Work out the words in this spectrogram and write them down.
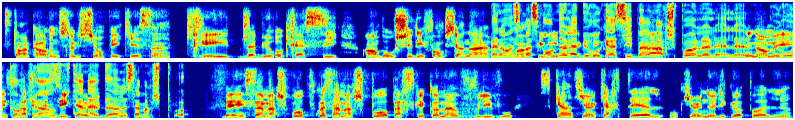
C'est encore une solution péquiste, hein? créer de la bureaucratie, embaucher des fonctionnaires. Ben non, c'est parce qu'on a la bureaucratie, puis elle marche pas. Le, non, le bureau de concurrence du quoi Canada, là, ça marche pas. Ben, ça marche pas. Pourquoi ça marche pas? Parce que comment vous voulez-vous, quand il y a un cartel ou qu'il y a un oligopole,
